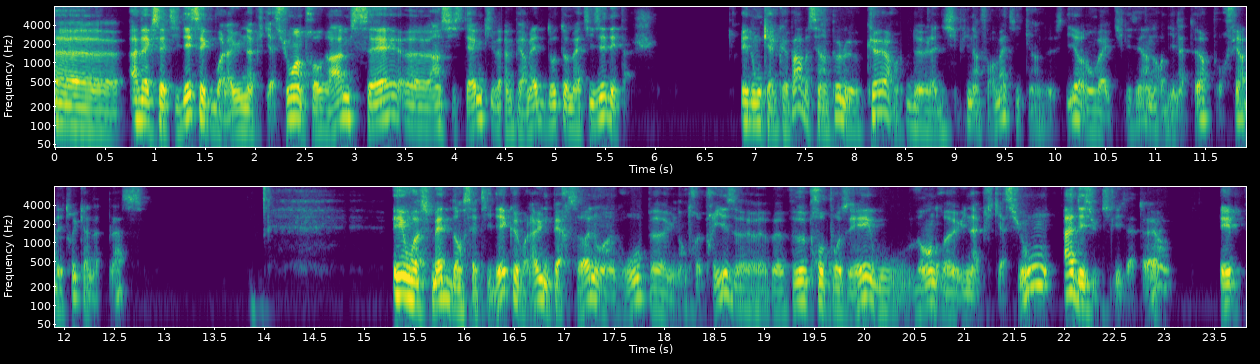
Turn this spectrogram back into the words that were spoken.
euh, avec cette idée, c'est que voilà, une application, un programme, c'est euh, un système qui va me permettre d'automatiser des tâches. Et donc, quelque part, bah, c'est un peu le cœur de la discipline informatique, hein, de se dire, on va utiliser un ordinateur pour faire des trucs à notre place. Et on va se mettre dans cette idée que voilà, une personne ou un groupe, euh, une entreprise euh, veut proposer ou vendre une application à des utilisateurs, et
